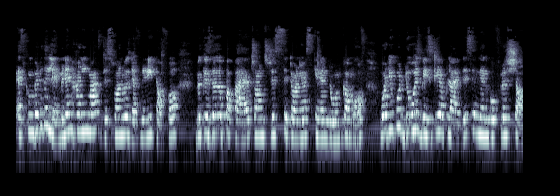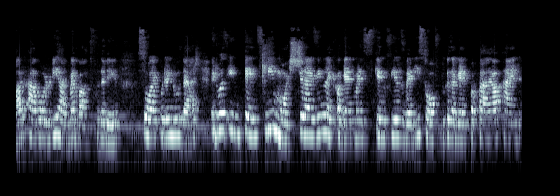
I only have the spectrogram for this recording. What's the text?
as compared to the lemon and honey mask, this one was definitely tougher because the papaya chunks just sit on your skin and don't come off. What you could do is basically apply this and then go for a shower. I've already had my bath for the day so I couldn't do that. It was intensely moisturizing like again my skin feels very soft because again papaya and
